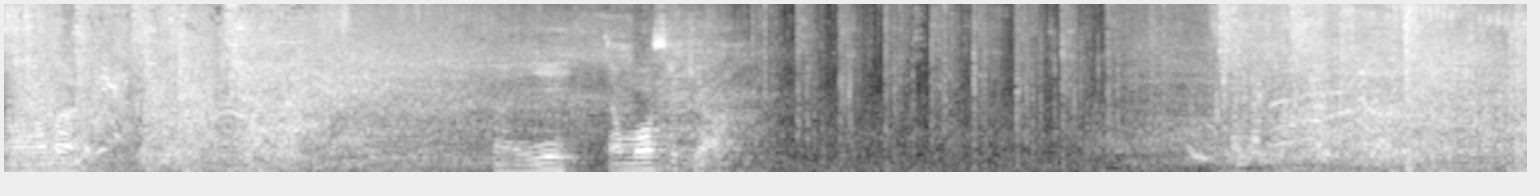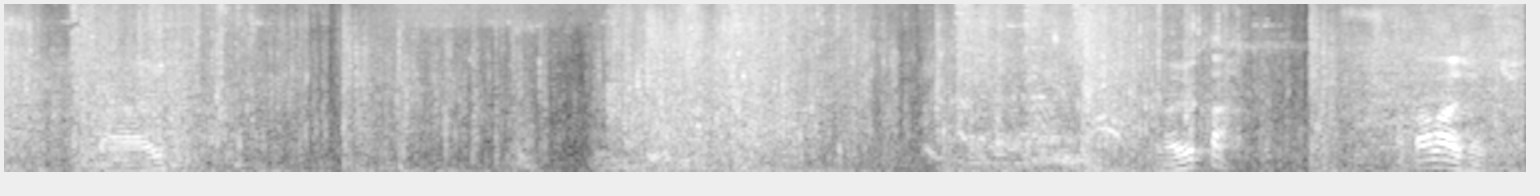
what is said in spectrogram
Toma. Aí, tem um monstro aqui, ó. Vai. Eita! Tá lá, gente.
